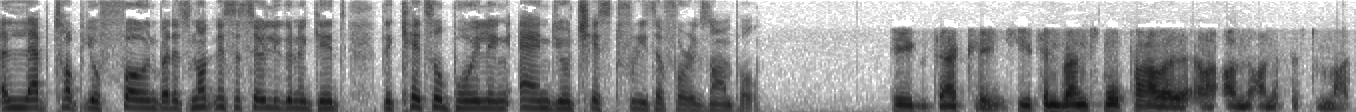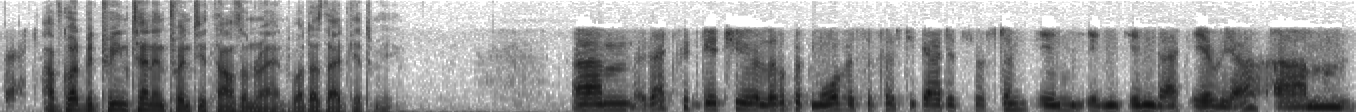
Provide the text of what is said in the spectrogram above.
a laptop, your phone, but it's not necessarily going to get the kettle boiling and your chest freezer, for example. Exactly. You can run small power on on a system like that. I've got between ten and twenty thousand rand. What does that get me? Um, that could get you a little bit more of a sophisticated system in, in, in that area. Um,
